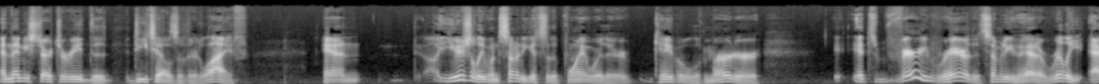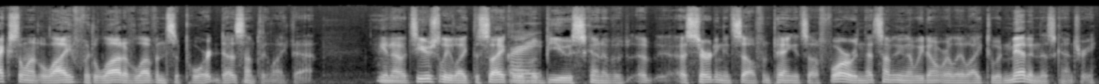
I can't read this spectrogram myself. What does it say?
And then you start to read the details of their life, and uh, usually when somebody gets to the point where they're capable of murder, it's very rare that somebody who had a really excellent life with a lot of love and support does something like that. You know, it's usually like the cycle Right. of abuse kind of uh, asserting itself and paying itself forward, and that's something that we don't really like to admit in this country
